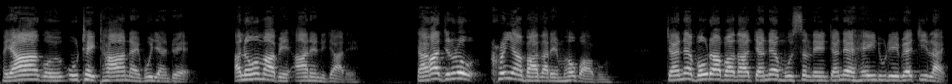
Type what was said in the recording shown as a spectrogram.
ဖျားကိုဥထိတ်ထားနိုင်ဖို့ရန်အတွက်အလုံးအမပင်အားနေနေကြတယ် ဒါကကျွန်တော်တို့ခရိယန်ဘာသာတွေမဟုတ်ပါဘူးကျန်တဲ့ဗုဒ္ဓဘာသာကျန်တဲ့မွတ်စလင်ကျန်တဲ့ဟိန္ဒူတွေပဲကြည့်လိုက်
